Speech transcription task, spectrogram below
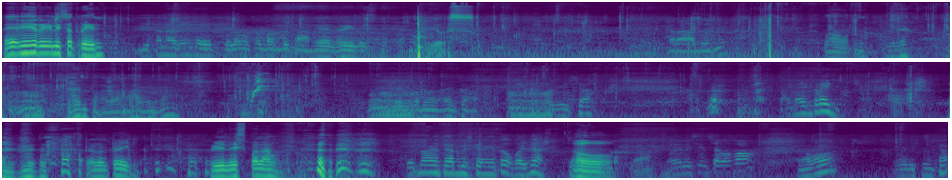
Eh, ni-release sa train. Hindi pa na-release. Wala mo sa barbitan. Yan, release nito. Ayos. Sarado niya. Wow. Yan, parang ano naman. Welcome na tayo sa Malaysia. Tayo train. Anong train? Release pa lang. Good na yung service ka nito. Okay na. Oo. May lisensya ba ba? Ano mo? May lisensya.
